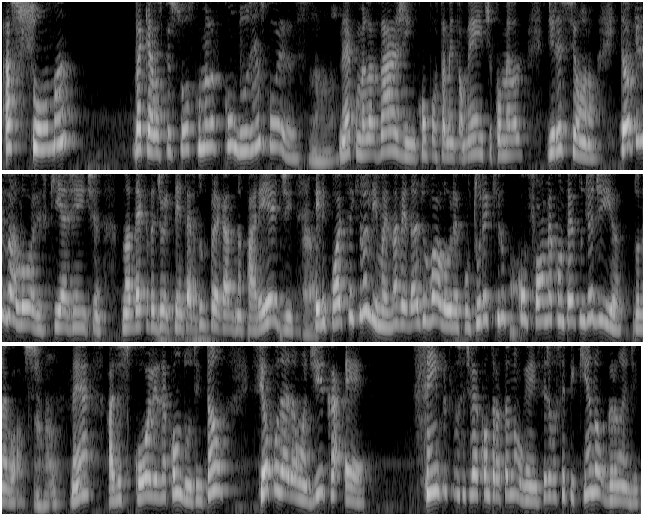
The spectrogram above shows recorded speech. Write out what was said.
a soma daquelas pessoas como elas conduzem as coisas, uhum. né? Como elas agem comportamentalmente, como elas direcionam. Então aqueles valores que a gente na década de 80 era tudo pregado na parede, é. ele pode ser aquilo ali, mas na verdade o valor, a cultura é aquilo conforme acontece no dia a dia do negócio, uhum. né? As escolhas, a conduta. Então, se eu puder dar uma dica é Sempre que você estiver contratando alguém, seja você pequeno ou grande,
